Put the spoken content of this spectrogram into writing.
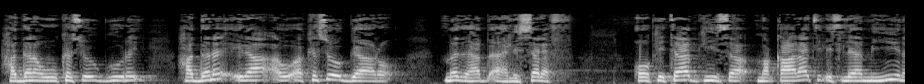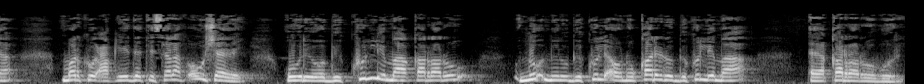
haddana wuu ka soo guuray. Haddana ilaa ka soo gaaro madhab ahli salaf oo kitaabkiisa maqaalaat اlislaamiyiina markuu caqiidati salaf u sheegay uri wbikuli maa qararuu numinu bikuli aw nuqariru bikuli maa qararuu buuri.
